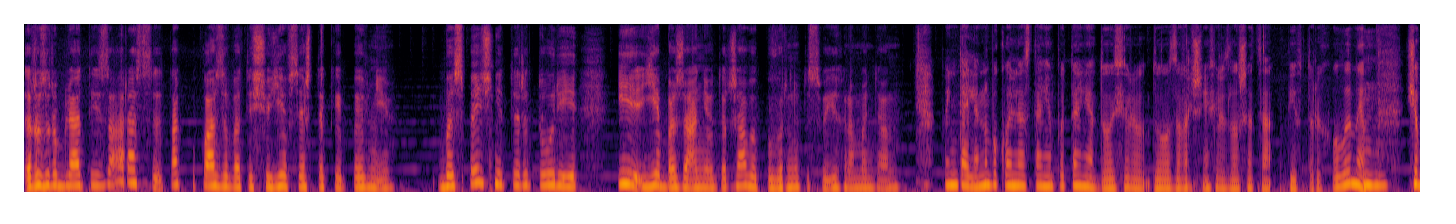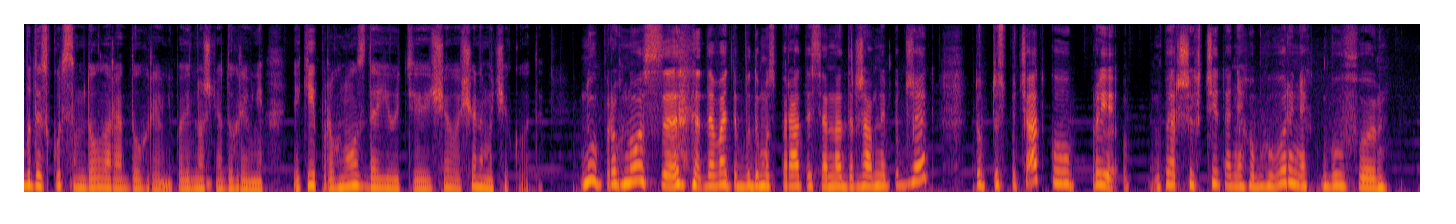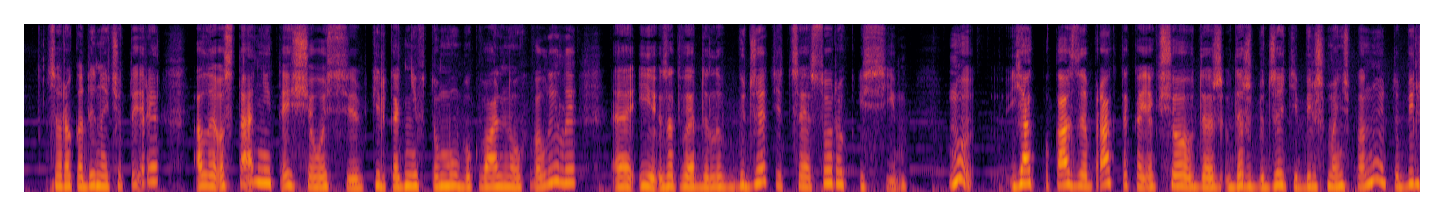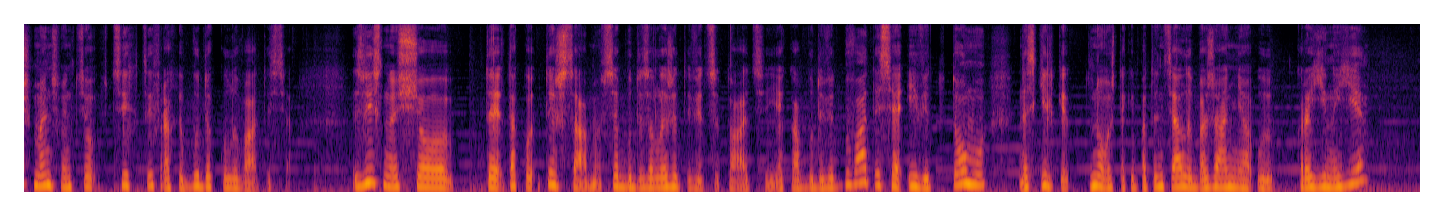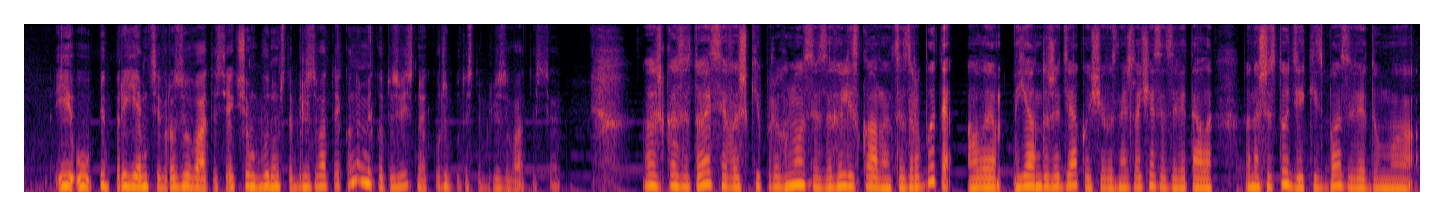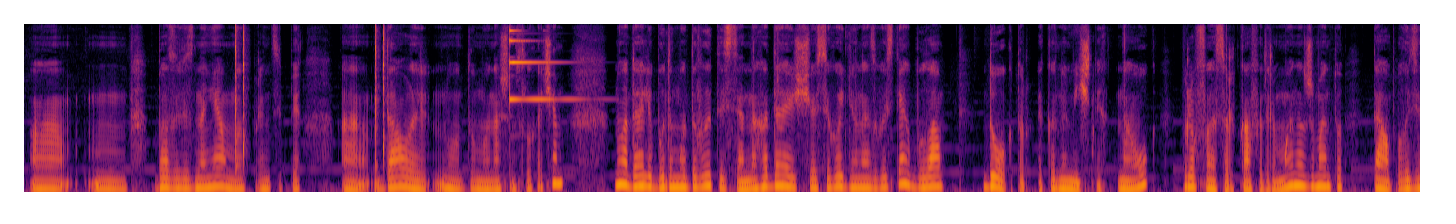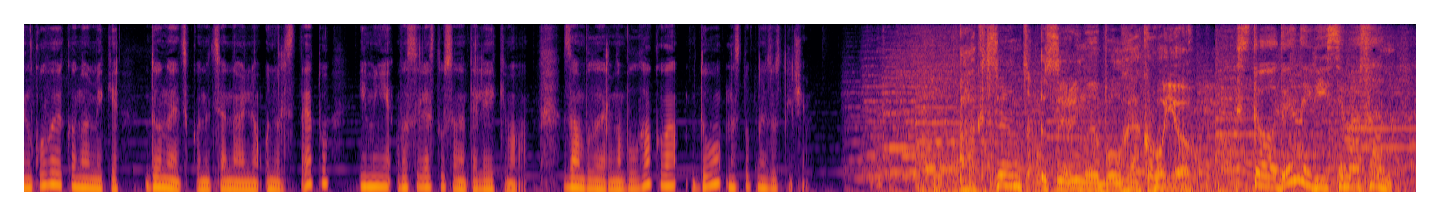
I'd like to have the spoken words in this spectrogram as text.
розробляти і зараз, так показувати, що є все ж таки певні безпечні території і є бажання у держави повернути своїх громадян. Пані Талі, ну буквально останнє питання до ефіру до завершення ефіру залишається півтори хвилини. Мгм. Що буде з курсом долара до гривні по відношенню до гривні? Який прогноз дають? Що, що нам очікувати? Ну, прогноз, е, давайте будемо спиратися на державний бюджет. Тобто, спочатку при перших читаннях, обговореннях був е, 41,4, але останній, те, що ось е, кілька днів тому буквально ухвалили е, і затвердили в бюджеті, це 47. Ну, як показує практика, якщо в, держ, держбюджеті більш-менш планують, то більш-менш в цих цифрах і буде коливатися. Звісно, що те, тако, те ж саме, все буде залежати від ситуації, яка буде відбуватися, і від тому, наскільки знову ж таки потенціали бажання у країни є, і у підприємців розвиватися. Якщо ми будемо стабілізувати економіку, то звісно і курс буде стабілізуватися. Важка ситуація, важкі прогнози. Взагалі складно це зробити. Але я вам дуже дякую, що ви знайшли час і завітали до нашої студії. Якісь базові, думаю, базові знання ми, в принципі, дали, ну, думаю, нашим слухачам. Ну а далі будемо дивитися. Нагадаю, що сьогодні у нас в гостях була доктор економічних наук, професор кафедри менеджменту та поведінкової економіки Донецького національного університету імені Василя Стуса Наталія Якимова. З вами була Ірина Булгакова. До наступної зустрічі. Акцент з Іриною Булгаковою. 101,8 FM.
